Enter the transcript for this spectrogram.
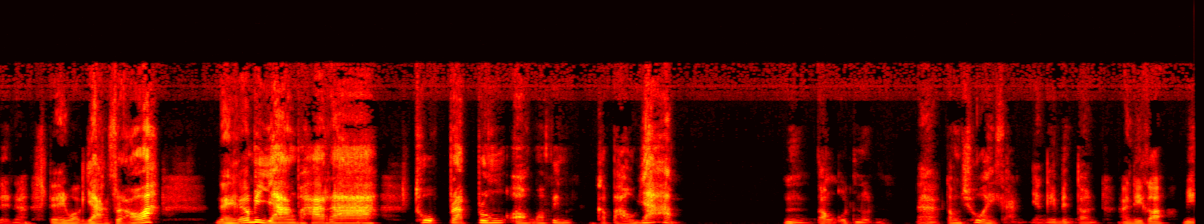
เลยนะ แต่ที่บอกยางสุราษฎร์เอาวะไหนก็มียางพารา ถูกปรับปรุงออกมาเป็นกระเป๋าย่าม อืม ต้องอุดหนุนนะฮะต้องช่วยกัน อย่างนี้เป็นต้น อันนี้ก็มี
